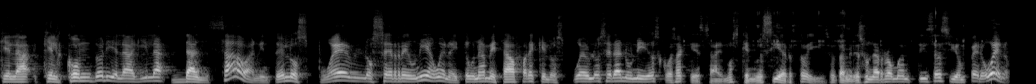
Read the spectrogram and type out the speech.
que, la, que el cóndor y el águila danzaban, entonces los pueblos se reunían, bueno, hay toda una metáfora de que los pueblos eran unidos, cosa que sabemos que no es cierto, y eso también es una romantización, pero bueno,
